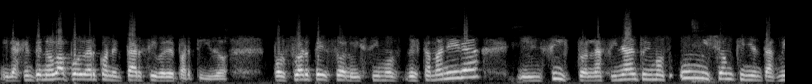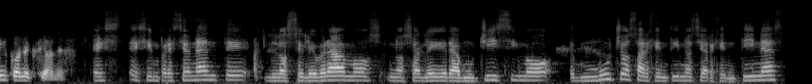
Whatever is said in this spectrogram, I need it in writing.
y la gente no va a poder conectarse y ver el partido. Por suerte eso lo hicimos de esta manera. insisto, en la final tuvimos un millón quinientas mil conexiones. Es, es impresionante, lo celebramos, nos alegra muchísimo. Muchos argentinos y argentinas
